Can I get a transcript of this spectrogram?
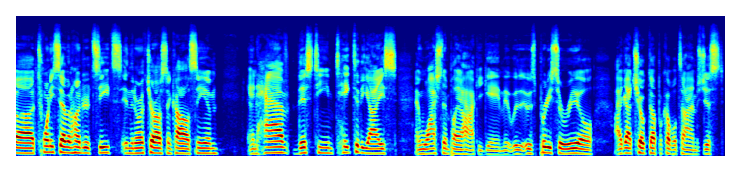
uh, 2,700 seats in the North Charleston Coliseum and have this team take to the ice and watch them play a hockey game. It was it was pretty surreal. I got choked up a couple times just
